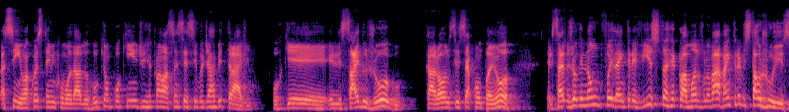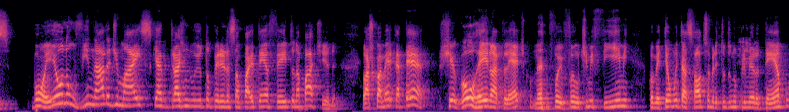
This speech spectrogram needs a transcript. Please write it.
assim, uma coisa que tem me incomodado o Hulk é um pouquinho de reclamação excessiva de arbitragem, porque ele sai do jogo, Carol, não sei se acompanhou, ele sai do jogo, ele não foi dar entrevista reclamando, falando, ah, vai entrevistar o juiz. Bom, eu não vi nada demais que a arbitragem do Wilton Pereira Sampaio tenha feito na partida. Eu acho que o América até chegou o rei no Atlético, né? Foi, foi um time firme, cometeu muitas faltas, sobretudo no primeiro tempo.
